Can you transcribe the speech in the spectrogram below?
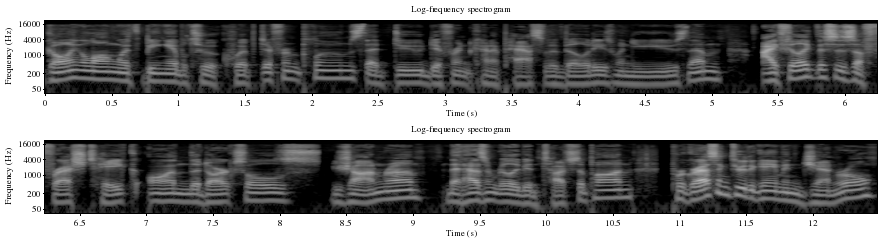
going along with being able to equip different plumes that do different kind of passive abilities when you use them i feel like this is a fresh take on the dark souls genre that hasn't really been touched upon. Progressing through the game in general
